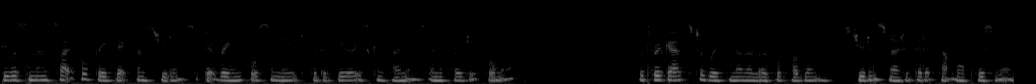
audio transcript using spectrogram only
There was some insightful feedback from students that reinforced the need for the various components in the project format. With regards to working on a local problem, students noted that it felt more personal,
